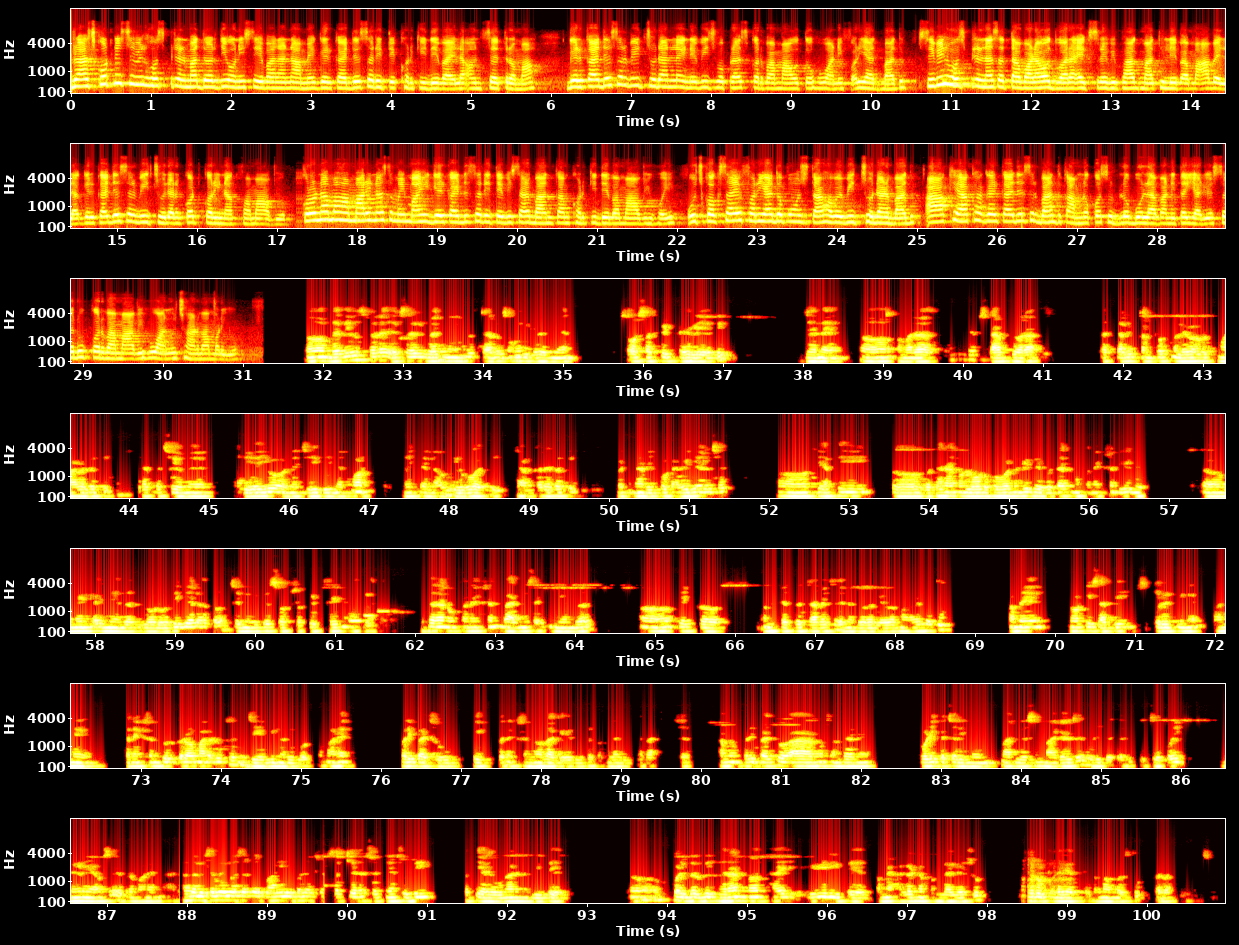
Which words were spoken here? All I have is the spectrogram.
રાજકોટની સિવિલ હોસ્પિટલમાં દર્દીઓની સેવાના નામે ગેરકાયદેસર રીતે ખડકી દેવાયેલા અન્નક્ષેત્રમાં ગેરકાયદેસર વીજ જોડાણ લઈને વીજ વપરાશ કરવામાં આવતો હોવાની ફરિયાદ બાદ સિવિલ હોસ્પિટલના સત્તાવાળાઓ દ્વારા એક્સરે વિભાગમાંથી લેવામાં આવેલા ગેરકાયદેસર વીજ જોડાણ કટ કરી નાખવામાં આવ્યું. કોરોના મહામારીના સમયમાં અહીં ગેરકાયદેસર રીતે વિશાળ બાંધકામ ખડકી દેવામાં આવ્યું હોય. ઉચ્ચ કક્ષાએ ફરિયાદો પહોંચતા હવે વીજ જોડાણ બાદ આ આખે આખા ગેરકાયદેસર બાંધકામનો કસુડલો બોલાવવાની તૈયારીઓ શરૂ કરવામાં આવી હોવાનું જાણવા મળ્યું. બે દિવસ પહેલા એક્સરે વિભાગની અંદર ચાલુ સમય દરમિયાન શોર્ટ સર્કિટ થયેલી હતી, જેને અમારા સ્ટાફ દ્વારા તાત્કાલિક કંટ્રોલમાં લેવામાં આવેલ હતી. ત્યાર પછી અમે પીઆઈઓ અને જીઈબીને પણ મેન્ટેન આવતી હોવાથી જાણ કરેલ હતી. ઘટના રિપોર્ટ આવી ગયેલ છે. ત્યાંથી વધારાનો લોડ હોવાને લીધે વધારાનું કનેક્શન લીધે મેઇન લાઇનની અંદર લોડ વધી ગયેલો હતો, જેને લીધે શોર્ટ સર્કિટ થઈને વધારાનું કનેક્શન બારમી સાઈડની અંદર એક ક્ષેત્ર ચાલે છે એના દ્વારા લેવામાં આવેલ હતું. અમે નોટિસ આપી સિક્યોરિટીને અને કનેક્શન દૂર કરવામાં આવેલું છે. જીએબીના રિપોર્ટ પ્રમાણે ફરી પાછું એક કનેક્શન ન લાગે એવી રીતે પગલાં લીધેલા છે. અમે ફરી પાછું આ અનુસંધાને વડી કચેરીનું માર્ગદર્શન માંગેલ છે. વડી કચેરીથી જે કોઈ નિર્ણય આવશે એ પ્રમાણે આગામી સમયમાં સર પાણીનું કનેક્શન શક્ય હશે ત્યાં સુધી અત્યારે ઉનાળાને લીધે કોઈ દર્દી હેરાન ન થાય એવી રીતે અમે આગળના પગલાં લેશું. જરૂર પડે તમામ વસ્તુ કરવા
